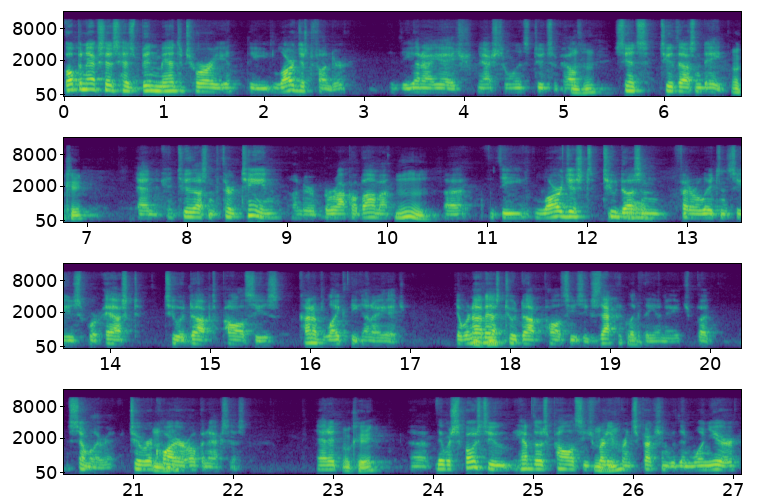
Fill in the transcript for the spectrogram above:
open access has been mandatory at the largest funder, the NIH, National Institutes of Health, since 2008. okay? And in 2013, under Barack Obama, Mm, uh, the largest two dozen federal agencies were asked to adopt policies kind of like the NIH. They were not asked to adopt policies exactly like the NIH, but similar to require open access. And it, okay. uh, they were supposed to have those policies ready for inspection within one year.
